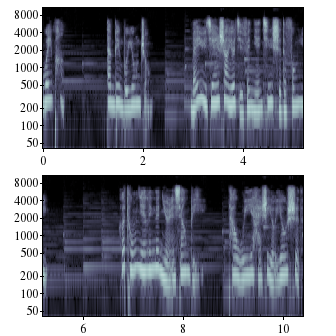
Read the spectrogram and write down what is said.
微胖，但并不臃肿，眉宇间尚有几分年轻时的风韵。和同年龄的女人相比，她无疑还是有优势的。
